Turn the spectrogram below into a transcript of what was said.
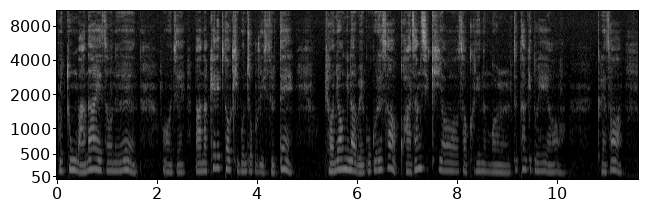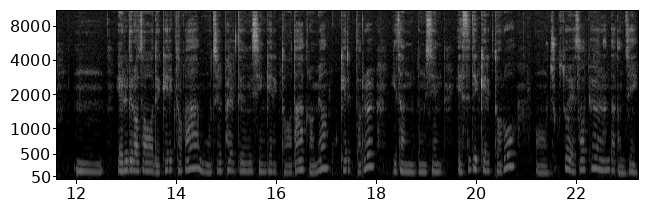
보통 만화에서는 어, 이제 만화 캐릭터 기본적으로 있을 때 변형이나 왜곡을 해서 과장시켜서 그리는 걸 뜻하기도 해요. 그래서 음, 예를 들어서 내 캐릭터가 뭐 7, 8등신 캐릭터다 그러면 그 캐릭터를 2, 3등신 SD 캐릭터로 어, 축소해서 표현을 한다든지.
